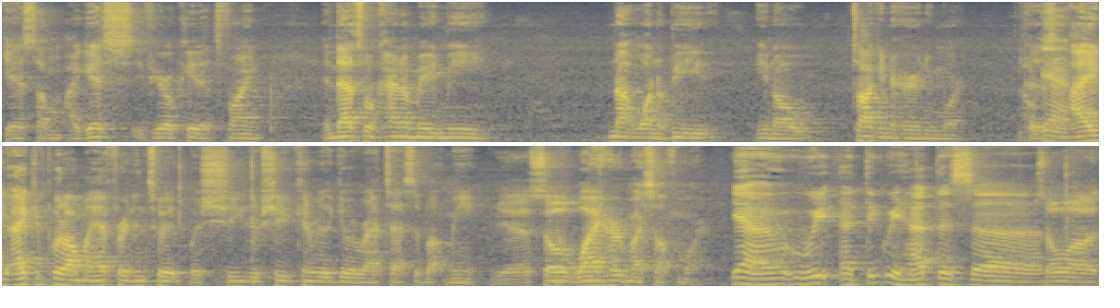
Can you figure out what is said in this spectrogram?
guess I'm, I guess if you're okay, that's fine, and that's what kind of made me not want to be, you know, talking to her anymore, because Yeah. I, I can put all my effort into it, but she, she can really give a rat's ass about me. Yeah. So Why hurt myself more? Yeah, we. I think we had this. Uh, So uh,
